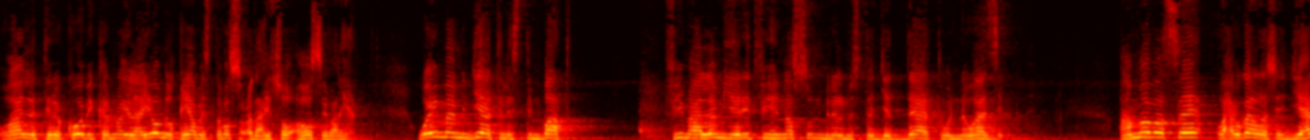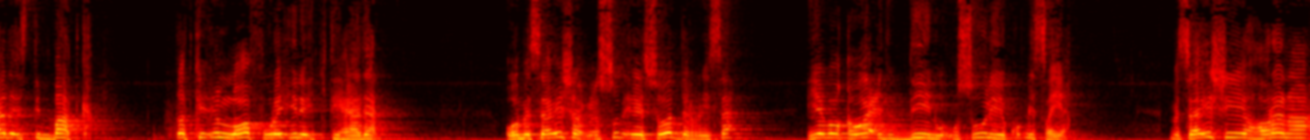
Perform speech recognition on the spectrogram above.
oo aan la tira koobi karin ilaa yowm alqiyama istaba socda ay hoos imanayaan. Wa ima min jihati listinbaat fima lam yarid fiihi nasu min almustajadaat wاnawaasil amaba se waxay uga hadashay jihada istinbaadka dadkii in loo furay inay ijtihaadaan. Oo masaa-isha cusub ee soo daraysa iyagoo qawaacid اdiin wa usuulihi ku dhisaya. Masaa-ishii horena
